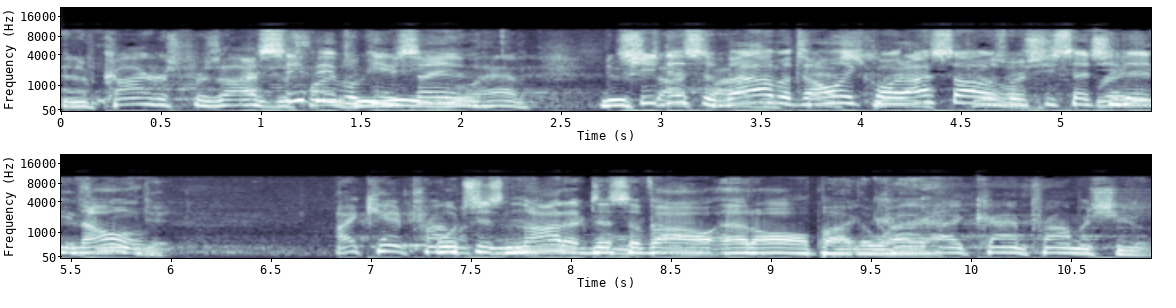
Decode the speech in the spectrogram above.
And if Congress presides I provides the see funds people we keep need, saying we'll have new she disavowed, but the only quote I saw was where she said she didn't know needed. I can't promise. Which is not a disavowal at all, by the way. I can't promise you.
